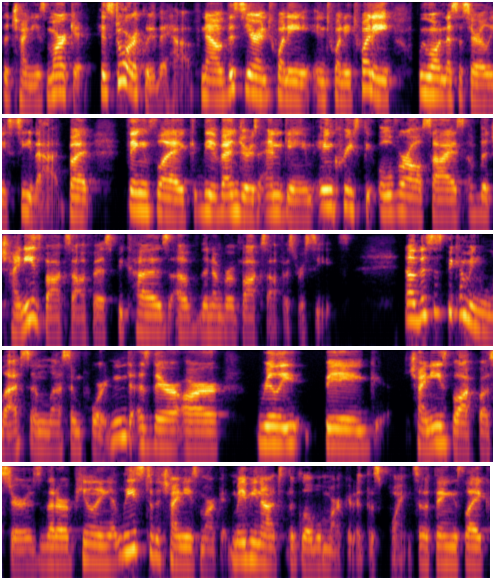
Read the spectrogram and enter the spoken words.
the Chinese market. Historically, they have. Now, this year in 20 in 2020, we won't necessarily see that, but things like the Avengers Endgame increased the overall size of the Chinese box office because of the number of box office receipts. Now, this is becoming less and less important as there are really big Chinese blockbusters that are appealing at least to the Chinese market, maybe not to the global market at this point. So things like,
